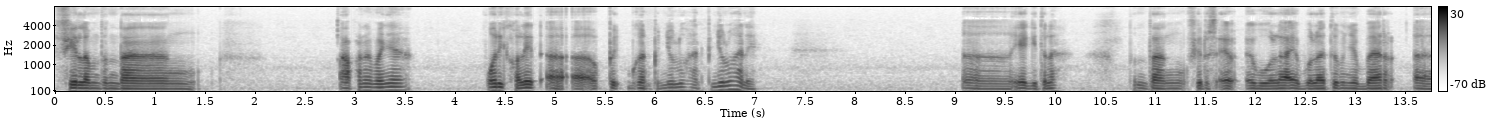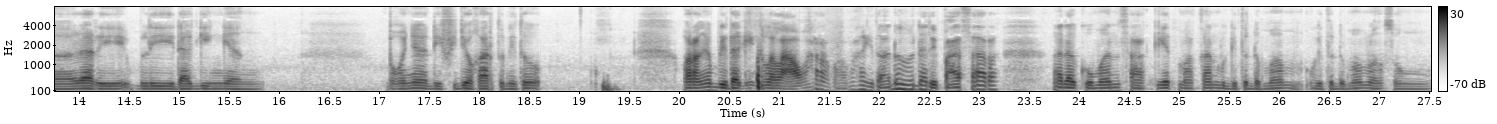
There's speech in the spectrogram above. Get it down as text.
film tentang apa namanya? What do you call Eh, eh, pe- bukan penyuluhan penyuluhan ya? Eh ya gitulah tentang virus E- Ebola. Ebola tuh menyebar eh, dari beli daging yang pokoknya di video kartun itu orangnya beli daging kelelawar apa apa gitu. Aduh dari pasar ada kuman sakit makan begitu demam begitu demam langsung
